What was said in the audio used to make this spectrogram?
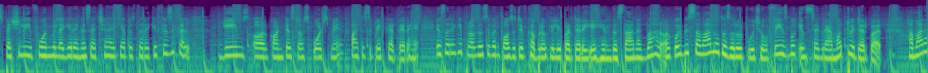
स्पेशली फ़ोन में लगे रहने से अच्छा है कि आप इस तरह के फ़िज़िकल गेम्स और कॉन्टेस्ट और स्पोर्ट्स में पार्टिसिपेट करते रहें। इस तरह की प्रोग्रेसिव एंड पॉजिटिव खबरों के लिए पढ़ते रहिए हिंदुस्तान अखबार और कोई भी सवाल हो तो ज़रूर पूछो फेसबुक इंस्टाग्राम और ट्विटर पर। हमारा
